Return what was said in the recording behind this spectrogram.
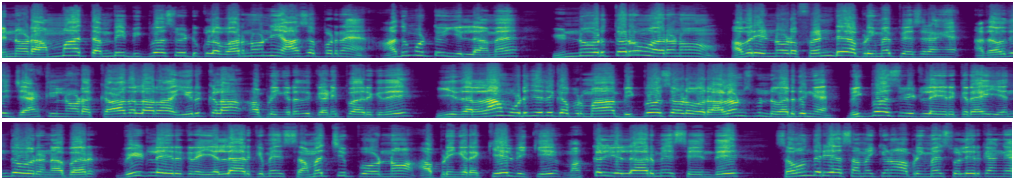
என்னோட அம்மா தம்பி பிக் பாஸ் வீட்டுக்குள்ள வரணும்னு ஆசைப்படுறேன். அது மட்டும் இல்லாம இன்னொருத்தரும் வரணும். அவர் என்னோட ஃப்ரெண்டு அப்படிங்கிற பேசுறாங்க. அதாவது ஜாக்லினோட காதலரா இருக்கலாம் அப்படிங்கிறது கணிப்பா இருக்குது. இதெல்லாம் முடிஞ்சதுக்கு அப்புறமா பிக் பாஸோட ஒரு அனௌன்ஸ்மெண்ட் வருதுங்க. பிக் பாஸ் வீட்டுல இருக்கிற எந்த ஒரு நபர் வீட்டுல இருக்கிற எல்லாருக்குமே சமைச்சு போடணும் அப்படிங்கிற கேள்விக்கு மக்கள் எல்லாருமே சேர்ந்து சௌந்தர்யா சமைக்கணும் அப்படிங்கிற மாதிரி சொல்லியிருக்காங்க.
